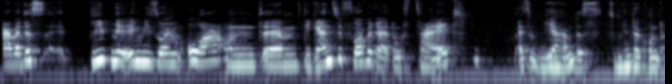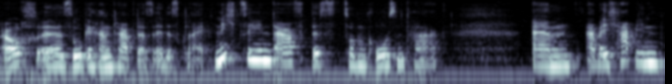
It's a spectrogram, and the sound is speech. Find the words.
aber das blieb mir irgendwie so im Ohr und ähm, die ganze Vorbereitungszeit, also wir haben das zum Hintergrund auch äh, so gehandhabt, dass er das Kleid nicht sehen darf bis zum großen Tag. Ähm, aber ich habe ihn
